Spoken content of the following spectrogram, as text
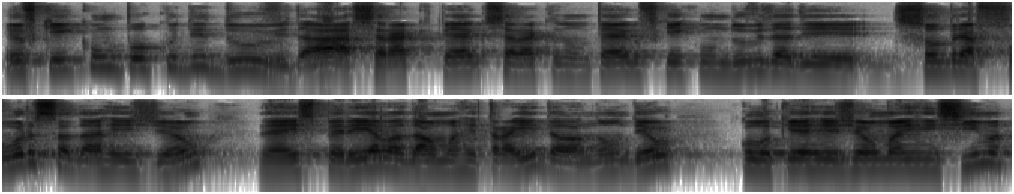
Eu fiquei com um pouco de dúvida. Ah, será que pego? Será que não pego? Fiquei com dúvida de, sobre a força da região. Né? Esperei ela dar uma retraída, ela não deu coloquei a região mais em cima,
